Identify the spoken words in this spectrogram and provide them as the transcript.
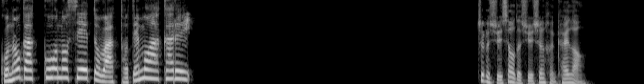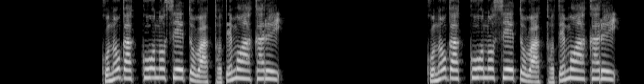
この学校の生徒はとても明るい。这个学校的学生很开朗。この学校の生徒はとても明るい。この学校の生徒はとても明るい。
